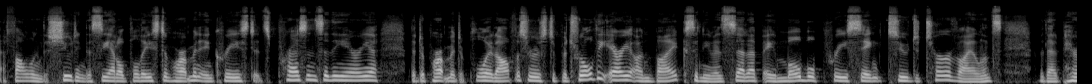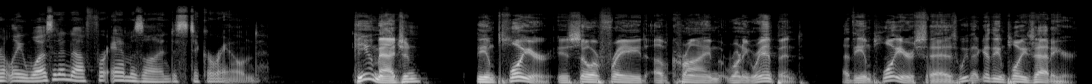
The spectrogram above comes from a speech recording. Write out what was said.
Uh, following the shooting, the Seattle Police Department increased its presence in the area. The department deployed officers to patrol the area on bikes and even set up a mobile precinct to deter violence, but that apparently wasn't enough for Amazon to stick around. Can you imagine? The employer is so afraid of crime running rampant that the employer says, we better get the employees out of here.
